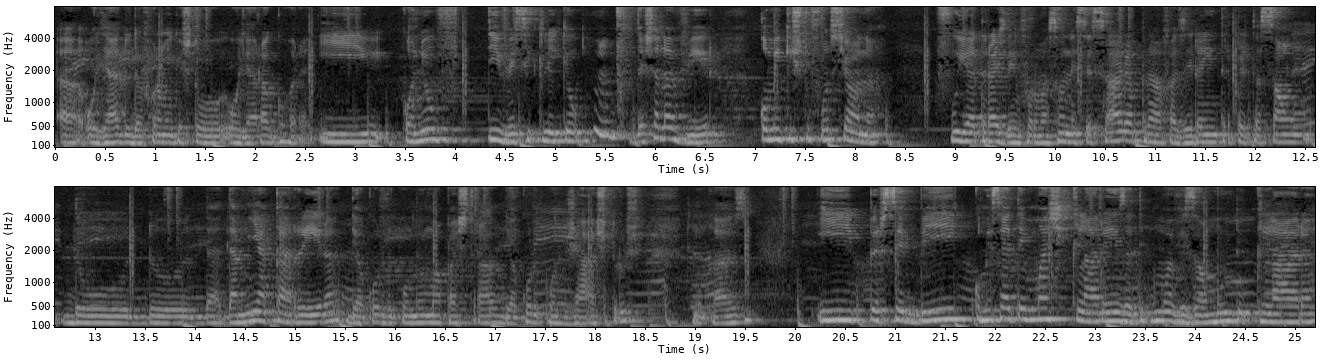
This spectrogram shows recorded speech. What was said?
uh, olhado da forma que eu estou a olhar agora. E quando eu tive esse clique, eu, hum, deixa ela ver como é que isto funciona. Fui atrás da informação necessária para fazer a interpretação do, do, da, da, minha carreira, de acordo com o meu mapa astral, de acordo com os astros, no caso, e percebi, comecei a ter mais clareza, tipo uma visão muito clara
